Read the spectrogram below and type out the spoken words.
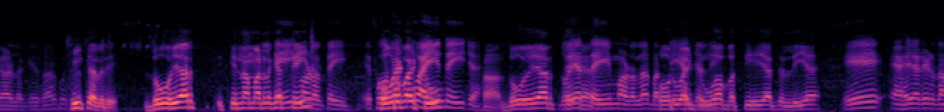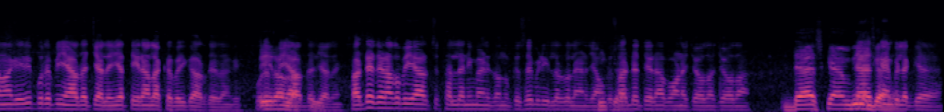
ਗਾਰਡ ਲੱਗੇ ਸਾਰਾ ਕੁਝ ਠੀਕ ਹੈ ਵੀਰੇ। 2000 ਕਿੰਨਾ ਮਾਡਲ ਗਿਆ 23 ਮਾਡਲ 23 ਇਹ 4x2 ਆਈ 23 ਚ। ਹੈ। ਹਾਂ 2000 2023 ਮਾਡਲ ਆ 32000 4x2 ਆ 32000 ਚੱਲੀ ਹੈ ਇਹ ਇਹੋ ਜਿਹਾ ਰੇਟ ਦਵਾਂਗੇ ਵੀ ਪੂਰੇ ਪੰਜਾਬ ਦਾ ਚੈਲੰਜ ਆ 13 ਲੱਖ ਰੁਪਏ ਦੀ ਕਰ ਦੇ ਦਾਂਗੇ। ਪੂਰੇ ਪੰਜਾਬ ਦਾ ਚੈਲੰਜ 13.5 ਤੋਂ ਬਾਜ਼ਾਰ ਚ ਥੱਲੇ ਨਹੀਂ ਮੈਣੀ ਤੁਹਾਨੂੰ ਕਿਸੇ ਵੀ ਡੀਲਰ ਤੋਂ ਲੈਣ ਜਾਓਗੇ। 13.5 ਪੌਣੇ 14 14 ਡੈਸ਼ ਕੈਮ ਵੀ ਡੈਸ਼ ਲੱਗਿਆ ਕੈਮ ਵੀ ਲੱਗਿਆ ਹੋਇਆ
